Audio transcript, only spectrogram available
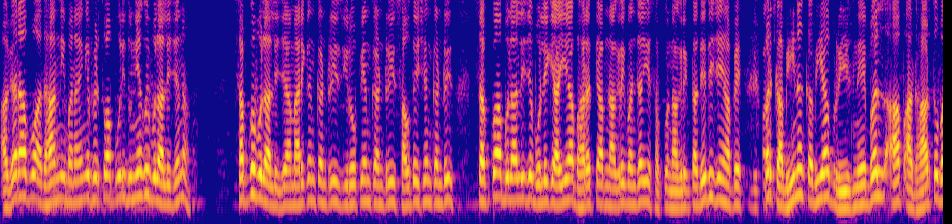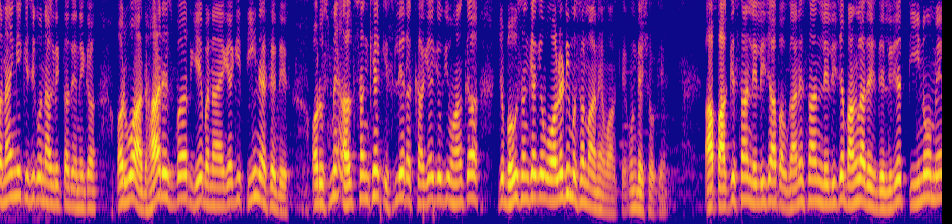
अगर आप वो आधार नहीं बनाएँगे, फिर तो आप पूरी दुनिया को ही बुला लीजिए ना। सबको बुला लीजिए American countries European countries South Asian countries सबको आप बुला लीजिए बोले कि आइए आप भारत के आप नागरिक बन जाइए सबको नागरिकता दे दीजिए यहाँ पे। पर कभी ना कभी आप रीजनेबल आप आधार तो बनाएँगे किसी को नागरिकता देने का और वो आधार इस बार ये बनाया गया कि तीन ऐसे देश और उसमें अल्पसंख्यक इसलिए रखा गया क्योंकि वहाँ का जो बहुसंख्यक है वो ऑलरेडी मुसलमान है वहाँ के उन देशों के। आप पाकिस्तान ले लीजिए आप अफ़गानिस्तान ले लीजिए बांग्लादेश ले लीजिए तीनों में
